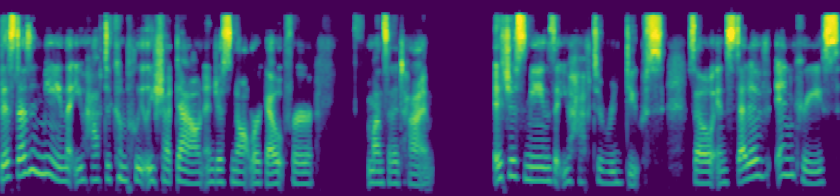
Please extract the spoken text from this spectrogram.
this doesn't mean that you have to completely shut down and just not work out for months at a time. It just means that you have to reduce. So instead of increase,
